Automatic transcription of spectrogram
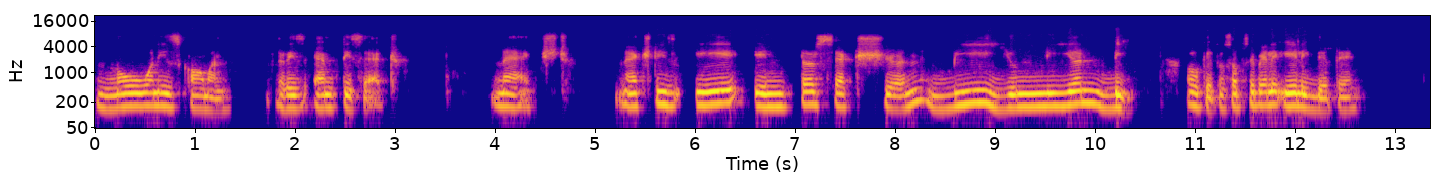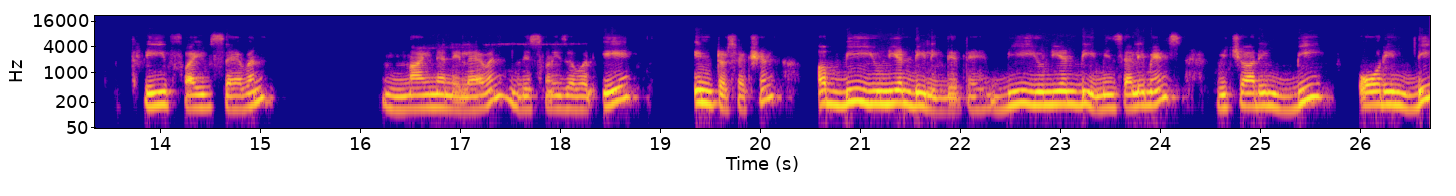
No one is common. That is empty set. Next. Next is A intersection B union D okay तो सबसे पहले ए लिख देते हैं. Three five seven nine and eleven this one is our A intersection अब बी यूनियन डी लिख देते हैं. B union D means elements which are in B और इन डी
